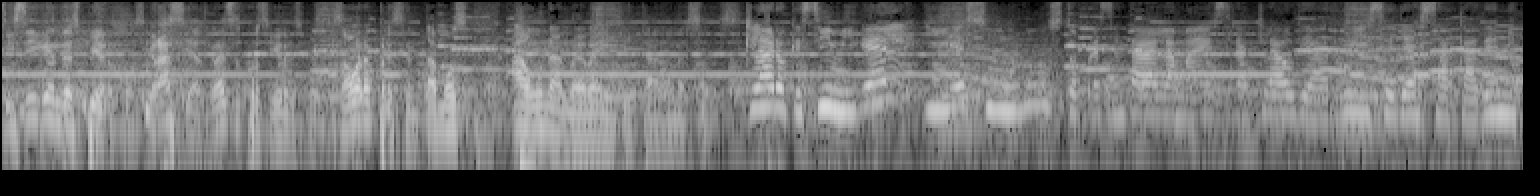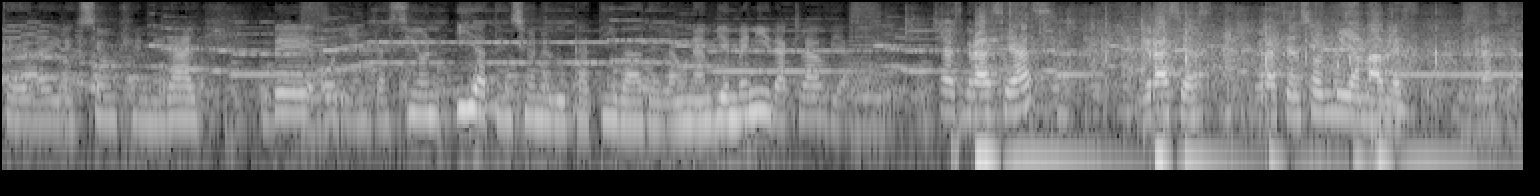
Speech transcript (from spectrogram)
sí siguen despiertos. Gracias, gracias por seguir despiertos. Ahora presentamos a una nueva invitada, Mercedes. Claro que sí, Miguel, y es un gusto presentar a la maestra Claudia Ruiz. Ella es académica de la Dirección General de Orientación y Atención Educativa de la UNAM. Bienvenida, Claudia. Muchas gracias. Gracias. Gracias, son muy amables. Gracias.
